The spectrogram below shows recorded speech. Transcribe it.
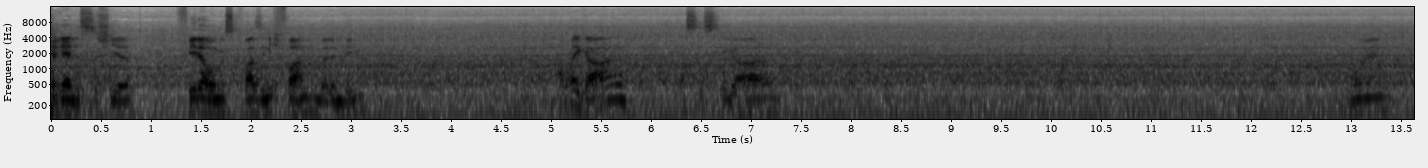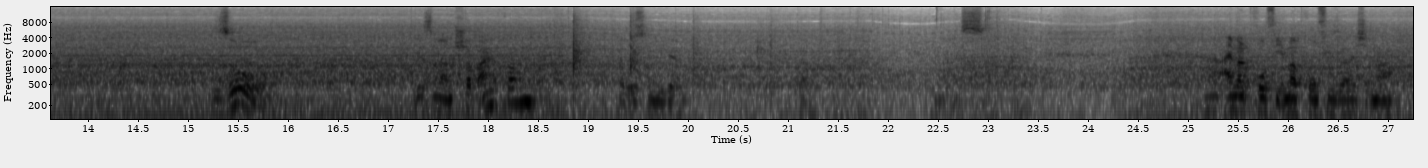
realistisch hier. Federung ist quasi nicht vorhanden bei dem Ding. Aber egal. Das ist egal. Moin. So. Hier sind wir am Shop angekommen. Da ist wieder. Ja. Nice. Einmal Profi, immer Profi, sage ich immer.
